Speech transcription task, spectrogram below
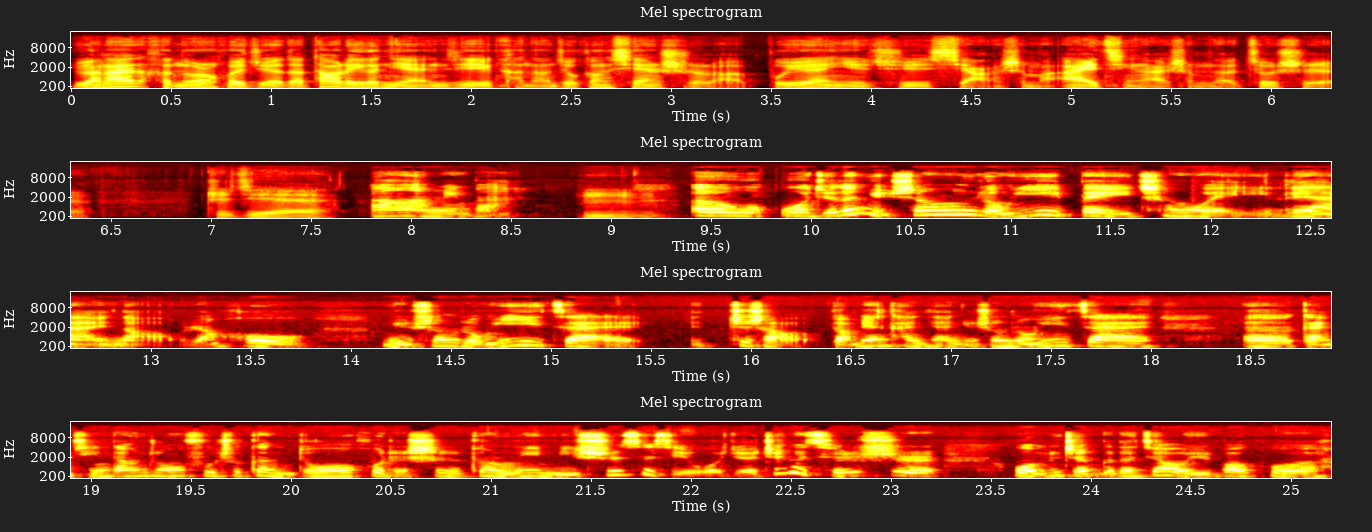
原来很多人会觉得到了一个年纪，可能就更现实了，不愿意去想什么爱情啊什么的，就是直接啊，明白。嗯，呃，我我觉得女生容易被称为恋爱脑，然后女生容易在至少表面看起来，女生容易在呃感情当中付出更多，或者是更容易迷失自己。我觉得这个其实是。我们整个的教育，包括，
